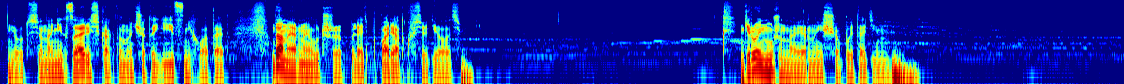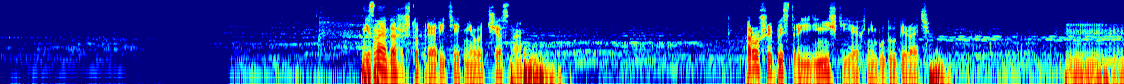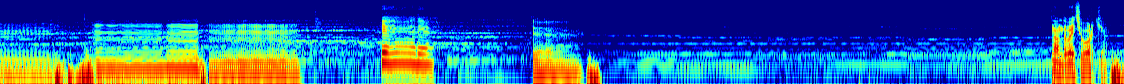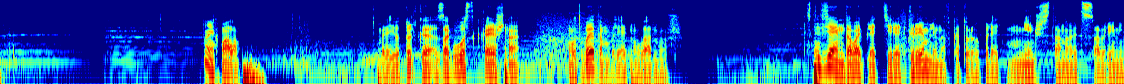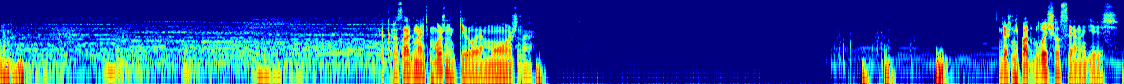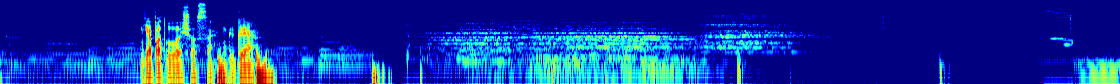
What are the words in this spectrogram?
Я вот все на них зарюсь как-то, но что-то яиц не хватает. Да, наверное, лучше, блядь, по порядку все делать. Герой нужен, наверное, еще будет один. Не знаю даже, что приоритетнее, вот честно. Хорошие быстрые единички, я их не буду убирать. Ну, давайте орки. Ну, их мало. Блядь, вот только загвоздка, конечно, вот в этом, блядь, ну ладно уж. Нельзя им давать, блядь, терять гремлинов, которых, блядь, меньше становится со временем. Так, разогнать можно героя? Можно. Я же не подблочился, я надеюсь. Я подблочился. ГГ.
